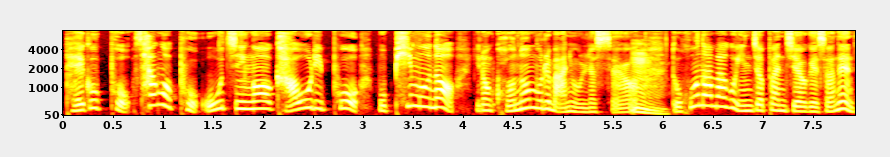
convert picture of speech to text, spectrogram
대구포, 상어포, 오징어, 가오리포, 뭐 피문어 이런 건어물을 많이 올렸어요. 음. 또 호남하고 인접한 지역에서는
